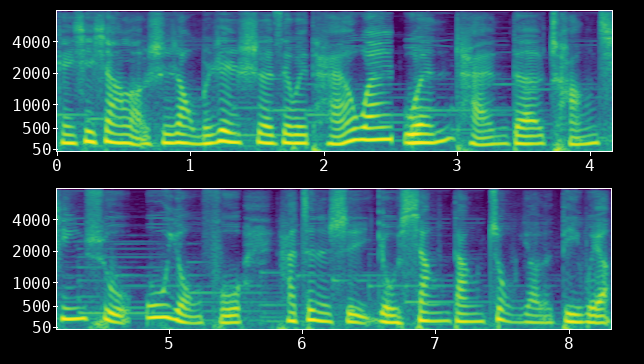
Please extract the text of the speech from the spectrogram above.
感谢向老师让我们认识了这位台湾文坛的常青树乌永福，他真的是有相当重要的地位哦。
